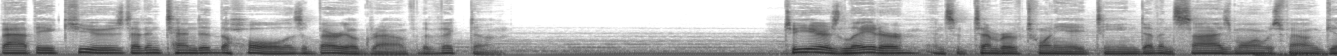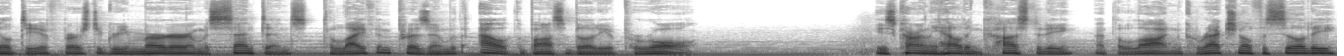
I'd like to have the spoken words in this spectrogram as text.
that the accused had intended the hole as a burial ground for the victim. Two years later, in September of 2018, Devin Sizemore was found guilty of first degree murder and was sentenced to life in prison without the possibility of parole. He is currently held in custody at the Lawton Correctional Facility,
